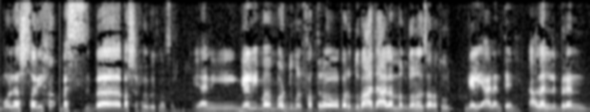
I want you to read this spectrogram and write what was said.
بقولهاش صريحة بس بشرح وجهة نظري. يعني جالي برضو من فترة برضو بعد إعلان ماكدونالدز على طول جالي إعلان تاني إعلان ل brand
